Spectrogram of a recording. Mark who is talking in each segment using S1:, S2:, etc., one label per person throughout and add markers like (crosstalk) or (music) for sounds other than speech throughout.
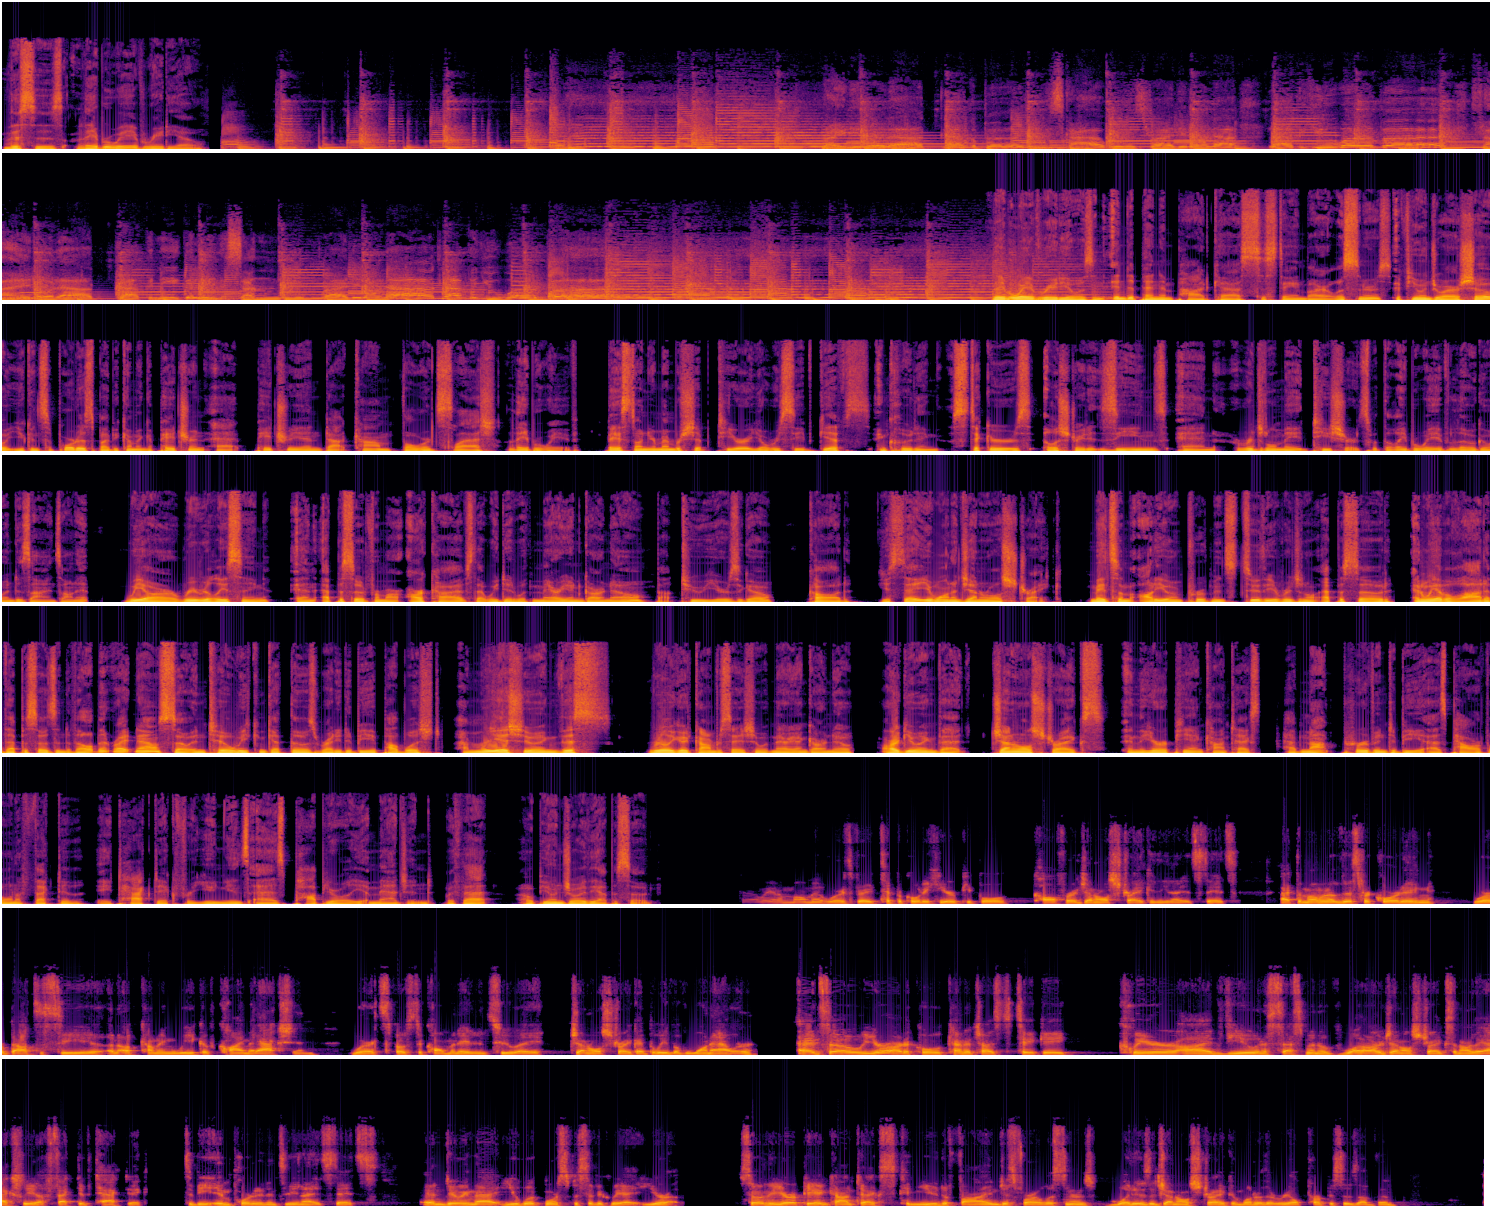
S1: This is Labor Wave Radio.
S2: Write it all out like you were a bird. Fly it all out like an eagle in a sunbeam. Write it all out like you were a bird.
S1: Labor Wave Radio is an independent podcast sustained by our listeners. If you enjoy our show, you can support us by becoming a patron at patreon.com forward slash laborwave. Based on your membership tier, you'll receive gifts, including stickers, illustrated zines, and original made t shirts with the Labor Wave logo and designs on it. We are re releasing an episode from our archives that we did with Marianne Garneau about two years ago called You Say You Want a General Strike. Made some audio improvements to the original episode, and we have a lot of episodes in development right now. So until we can get those ready to be published, I'm reissuing this really good conversation with Marianne Garneau, arguing that general strikes in the European context have not proven to be as powerful and effective a tactic for unions as popularly imagined. With that, I hope you enjoy the episode.
S3: A moment where it's very typical to hear people call for a general strike in the United States. At the moment of this recording, we're about to see an upcoming week of climate action where it's supposed to culminate into a general strike, I believe, of one hour. And so your article kind of tries to take a clear eyed view and assessment of what are general strikes and are they actually an effective tactic to be imported into the United States. And doing that, you look more specifically at Europe. So, in the European context, can you define just for our listeners what is a general strike and what are the real purposes of them?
